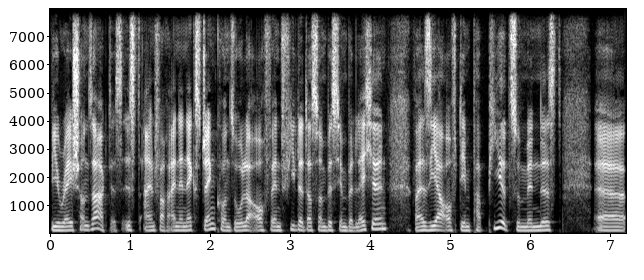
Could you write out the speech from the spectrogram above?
wie Ray schon sagt, es ist einfach eine Next-Gen-Konsole, auch wenn viele das so ein bisschen belächeln, weil sie ja auf dem Papier zumindest äh,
